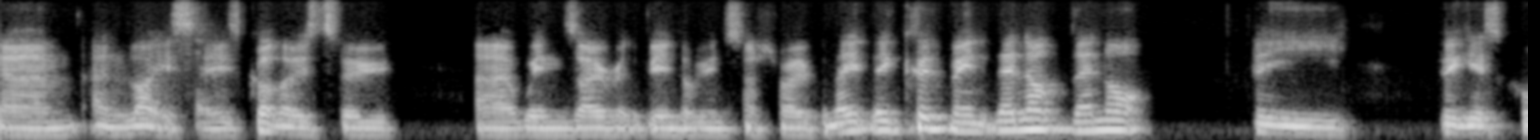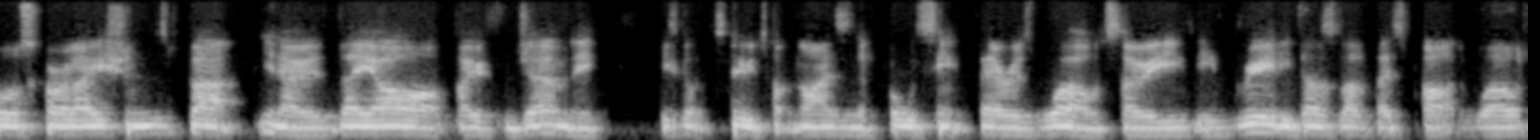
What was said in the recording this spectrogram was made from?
Um, and like you say, he's got those two uh, wins over at the BMW International Open. They, they could mean they're not they're not the biggest course correlations, but you know they are both in Germany. He's got two top nines and the 14th there as well, so he, he really does love this part of the world.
